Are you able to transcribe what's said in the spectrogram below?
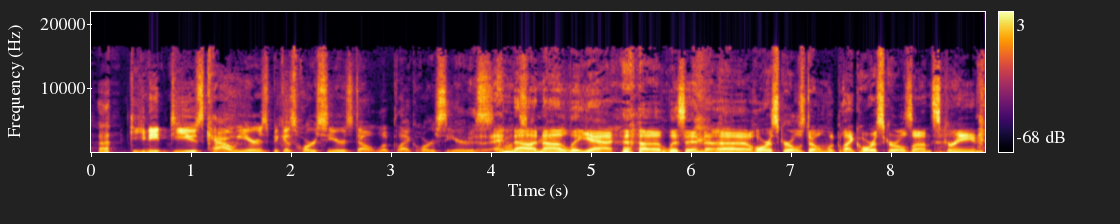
you need to use cow ears because horse ears don't look like horse ears. Uh, on no, no, yeah. Uh, listen, uh, horse girls don't look like horse girls on screen.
